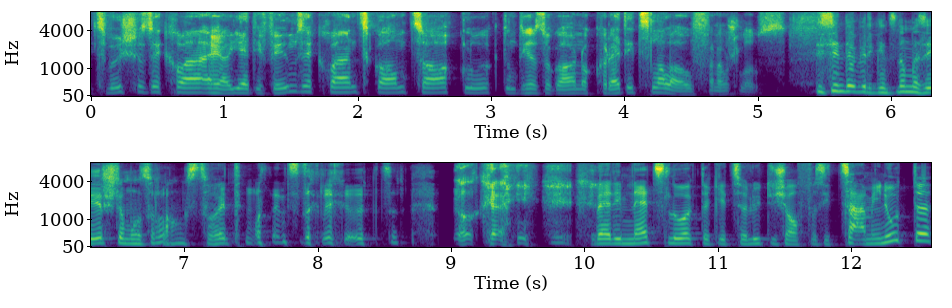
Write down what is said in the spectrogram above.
Zwischensequenz, ich habe jede Filmsequenz ganz angeschaut und ich habe sogar noch Credits laufen am Schluss. Die sind übrigens nur das erste Mal so lang, das zweite Mal sind sie ein bisschen kürzer. Okay. Wer im Netz schaut, da gibt es ja Leute, die arbeiten seit 10 Minuten.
